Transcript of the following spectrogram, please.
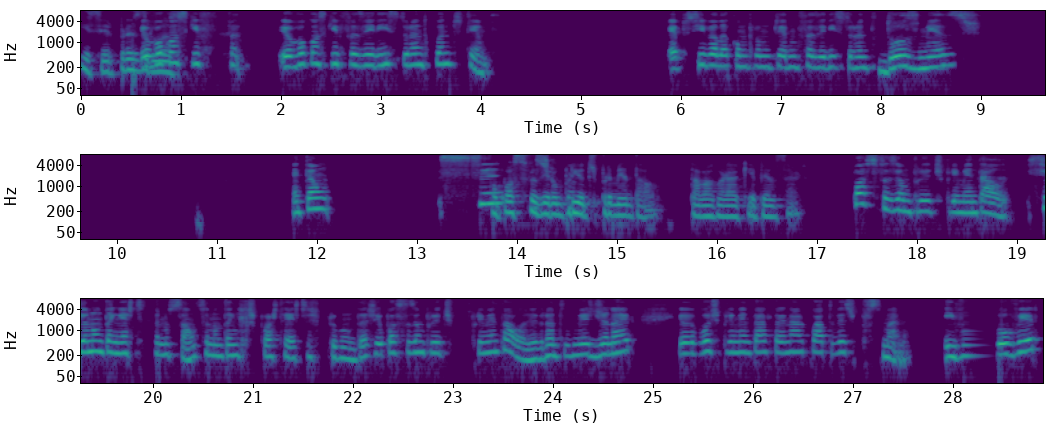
E ser prazeroso. Eu vou conseguir, eu vou conseguir fazer isso durante quanto tempo? É possível eu comprometer-me a fazer isso durante 12 meses? Então, se, Ou posso fazer um período experimental? Estava agora aqui a pensar. Posso fazer um período experimental. Se eu não tenho esta noção, se eu não tenho resposta a estas perguntas, eu posso fazer um período experimental. Olha, durante o mês de janeiro, eu vou experimentar treinar quatro vezes por semana e vou ver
